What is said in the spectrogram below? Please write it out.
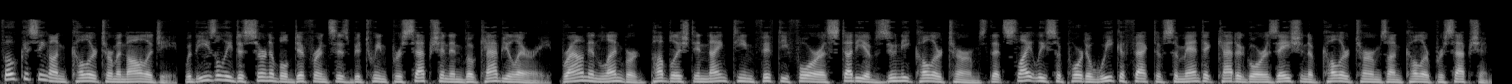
Focusing on color terminology, with easily discernible differences between perception and vocabulary, Brown and Lenneberg published in 1954 a study of Zuni color terms that slightly support a weak effect of semantic categorization of color terms on color perception.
